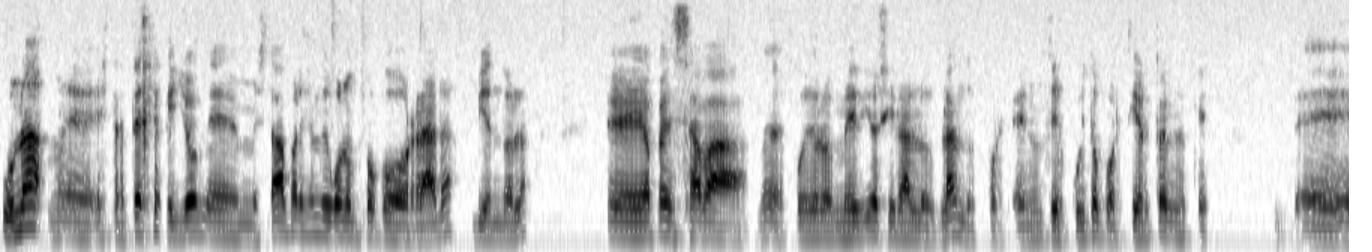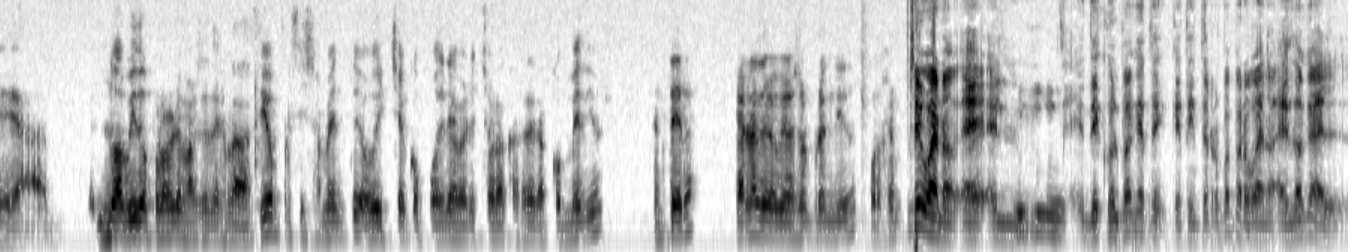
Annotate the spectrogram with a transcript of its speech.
una eh, estrategia que yo me, me estaba pareciendo igual un poco rara viéndola. Eh, yo pensaba, bueno, después de los medios irán los blandos, por- en un circuito, por cierto, en el que eh, no ha habido problemas de degradación precisamente. Hoy Checo podría haber hecho la carrera con medios entera, que a nadie le hubiera sorprendido, por ejemplo. Sí, bueno, eh, el- eh, disculpa que te, que te interrumpa, pero bueno, es lo que el-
